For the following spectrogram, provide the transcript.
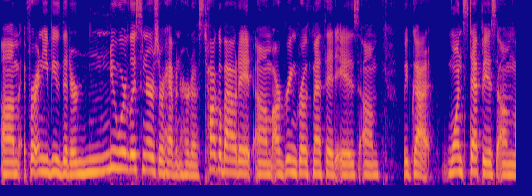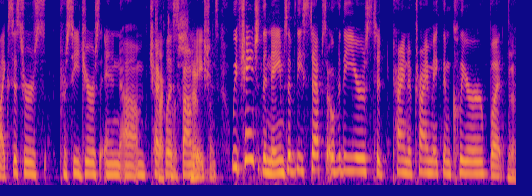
Um, for any of you that are newer listeners or haven't heard us talk about it, um, our green growth method is um, we've got one step is um, like sisters procedures and um, checklist Checklist, yep. foundations. We've changed the names of these steps over the years to kind of try and make them clearer. But Yeah.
